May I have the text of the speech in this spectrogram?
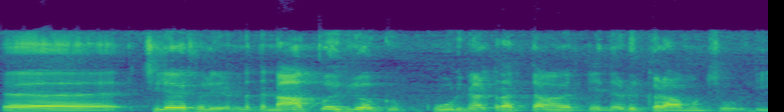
அஹ், சிலர் சொல்லி இந்த நாற்பது கிலோவுக்கு கூடினால் ரத்தம் அவர்கிட்டேருந்து எடுக்கலாம்னு சொல்லி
